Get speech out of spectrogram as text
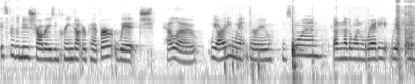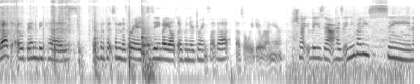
It's for the new strawberries and cream Dr. Pepper, which, hello. We already went through this one. Got another one ready, which I'm about to open because I'm gonna put some in the fridge. Does anybody else open their drinks like that? That's what we do around here. Check these out. Has anybody seen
